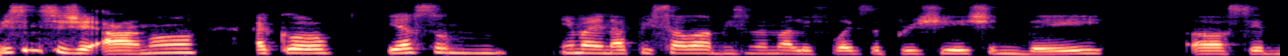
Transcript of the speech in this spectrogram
Myslím si, že áno. Ako ja som im aj napísala, my sme mali Flex Appreciation Day uh, 7.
